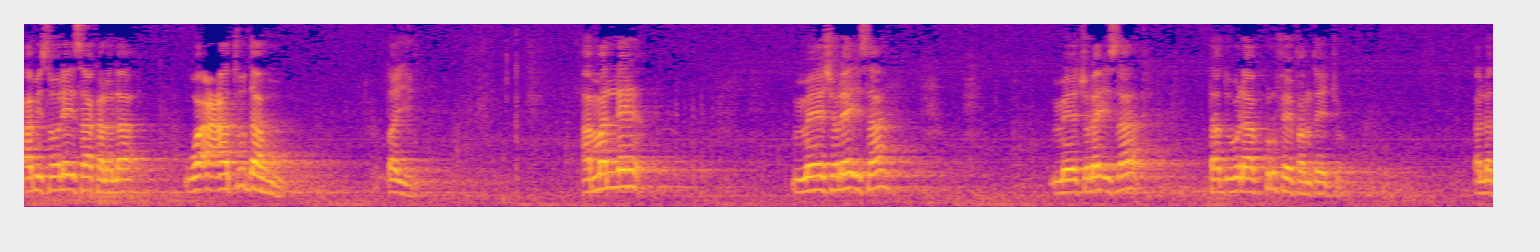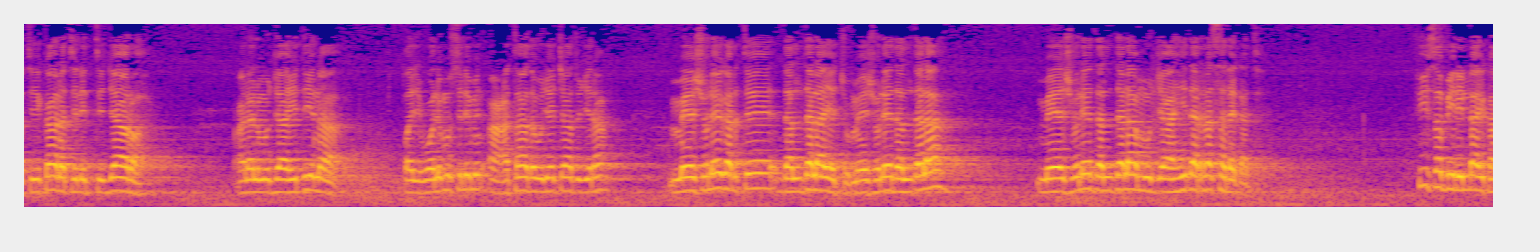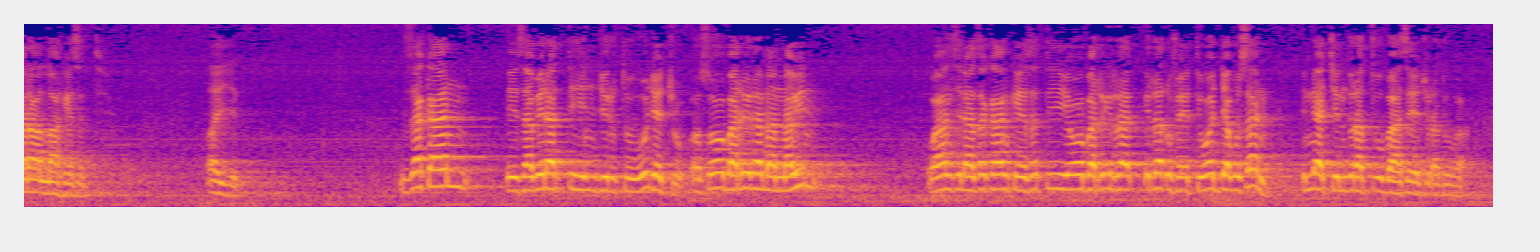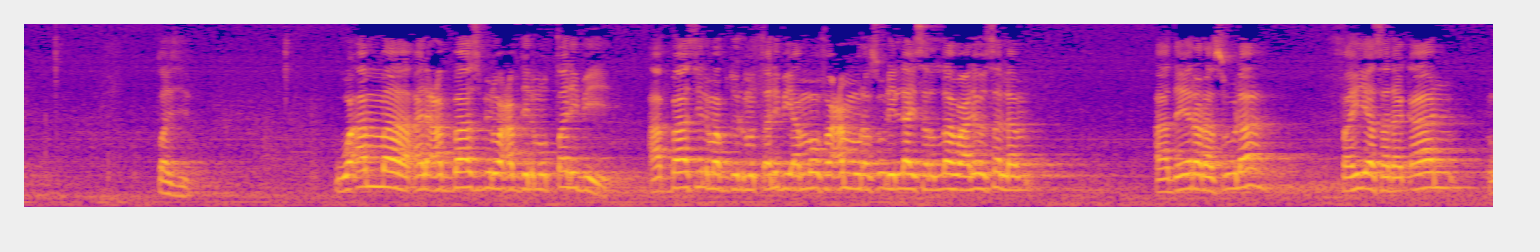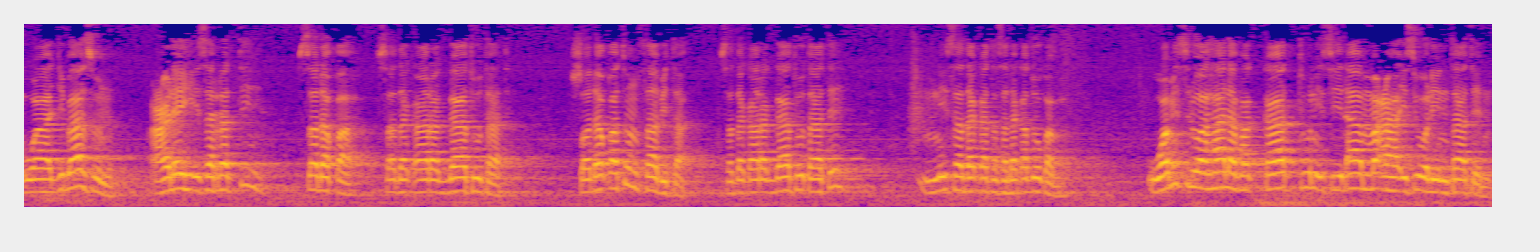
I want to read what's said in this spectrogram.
قميصولي إساك لولا. Wa'acatudahu طيب ammallee meesholee isaa meesholee isaa duulaaf kurfeeffamte jechuudha التي كانت للتجارة على المجاهدين طيب ولمسلم أعتاد وجهات جرا meesholee gartee daldalaa jechuudha meesholee daldalaa meesholee daldalaa mujaahida irra sadaqate fi sabiilillaahi karaa allah keessatti jechuu osoo barri irra nannawin waan silaa zakaan keessatti yoo barri irra dhufe itti wajjabu san inni achiin durattuu baase jechuudha duuba طيب وأما العباس بن عبد المطلب عباس المبد المطلب أمه فعم رسول الله صلى الله عليه وسلم أدير رسوله فهي صدقان واجباس عليه إسرته صدقة صدقة رقاتو تات صدقة ثابتة صدقة رقاتو تات ni sadaqata sadaqatuu qaba ومثلها haala fakkaattuun isiidha macaha isii waliin taateen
